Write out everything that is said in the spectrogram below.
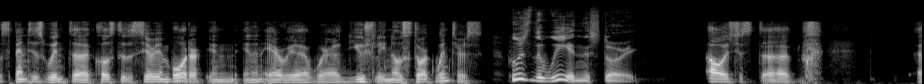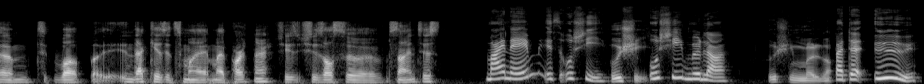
spend his winter close to the Syrian border in, in an area where usually no stork winters. Who's the we in this story? Oh, it's just uh, um, t- well, in that case, it's my my partner. She's she's also a scientist. My name is Uschi. Uschi. Uschi Müller. Uschi Müller. But the Ü,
